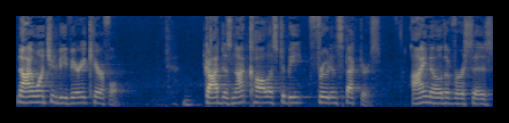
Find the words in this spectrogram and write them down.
Now, I want you to be very careful. God does not call us to be fruit inspectors. I know the verse says,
